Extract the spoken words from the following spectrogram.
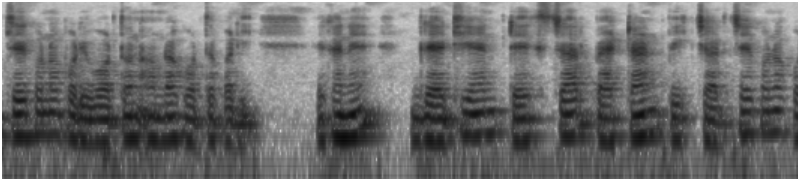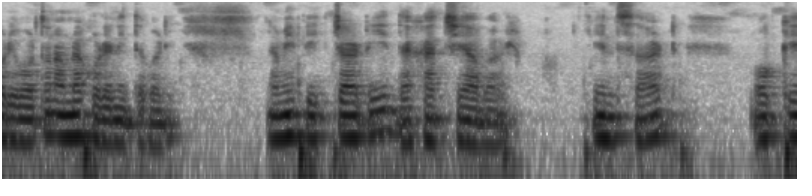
যে কোনো পরিবর্তন আমরা করতে পারি। এখানে গ্রেডিয়েন্ট টেক্সচার প্যাটার্ন পিকচার যে কোনো পরিবর্তন আমরা করে নিতে পারি। আমি পিকচারটি দেখাচ্ছি আবার। ইনসার্ট ওকে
